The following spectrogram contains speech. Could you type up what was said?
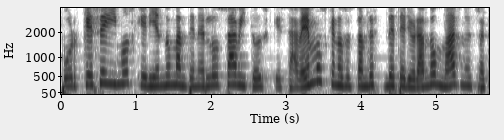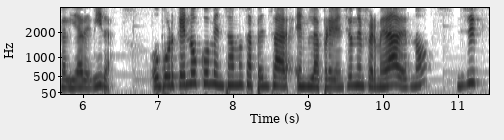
¿Por qué seguimos queriendo mantener los hábitos que sabemos que nos están deteriorando más nuestra calidad de vida? ¿O por qué no comenzamos a pensar en la prevención de enfermedades, no? Entonces,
